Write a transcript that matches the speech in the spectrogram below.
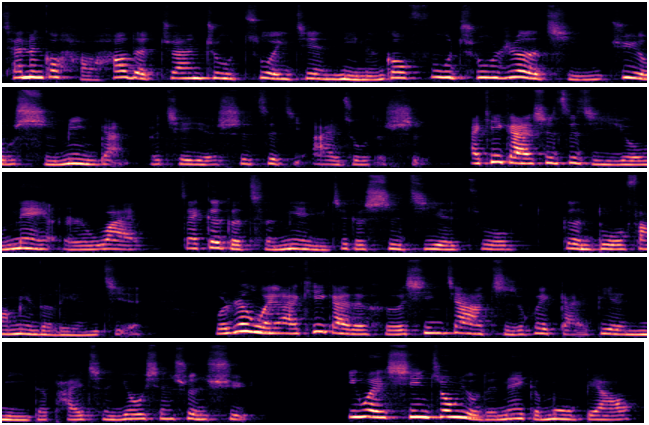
才能够好好的专注做一件你能够付出热情、具有使命感，而且也是自己爱做的事。IKEA 是自己由内而外，在各个层面与这个世界做更多方面的连接。我认为 IKEA 的核心价值会改变你的排程优先顺序，因为心中有的那个目标，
